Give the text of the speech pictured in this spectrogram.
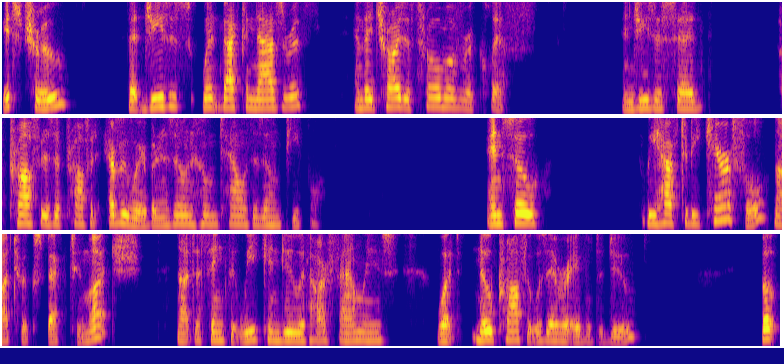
It's true that Jesus went back to Nazareth and they tried to throw him over a cliff. And Jesus said, A prophet is a prophet everywhere, but in his own hometown with his own people. And so we have to be careful not to expect too much, not to think that we can do with our families what no prophet was ever able to do. But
